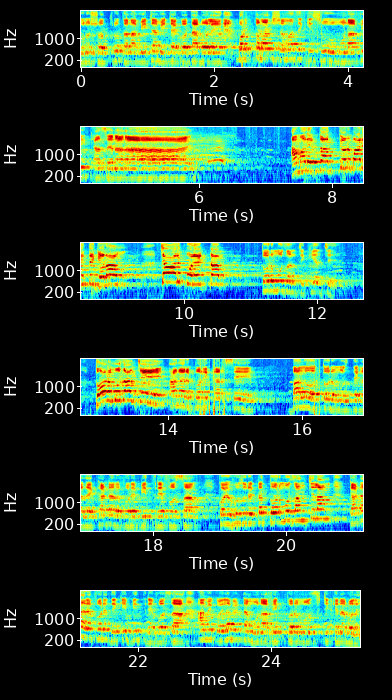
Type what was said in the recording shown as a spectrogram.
কোনো শত্রুতা না মিঠা মিঠা কথা বলে। বর্তমান সমাজে কিছু মুনাফিক আছে না নাই? আমার একটা আত্মীয়র বাড়িতে গেলাম, যাওয়ার পরে একটা তরমুজ আনছে, কি আনছে? তরমুজ আনছে, আনার পরে কাটছে। ভালো তরমুজ দেখা যায়, কাটার পরে ভিতরে ফসা। কই হুজুর, একটা তরমুজ আনছিলাম, কাটার পরে দেখি ভিতরে ফসা। আমি কইলাম, একটা মুনাফিক তরমুজ, ঠিক কিনা বলে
